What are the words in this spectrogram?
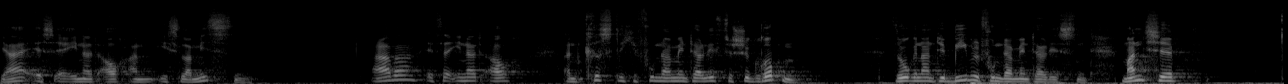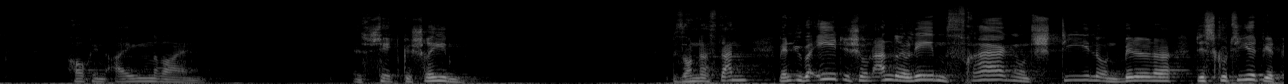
Ja, es erinnert auch an Islamisten, aber es erinnert auch an christliche fundamentalistische Gruppen, sogenannte Bibelfundamentalisten, manche auch in eigenen Reihen. Es steht geschrieben, Besonders dann, wenn über ethische und andere Lebensfragen und Stile und Bilder diskutiert wird.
